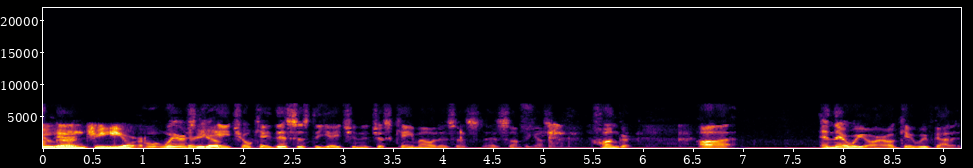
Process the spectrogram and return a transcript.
U N G E R. Where's the H? Okay, this is the H, and it just came out as a, as something else. Hunger. Uh, and there we are. Okay, we've got it.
